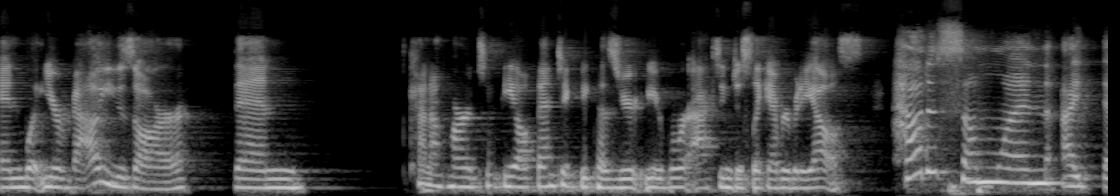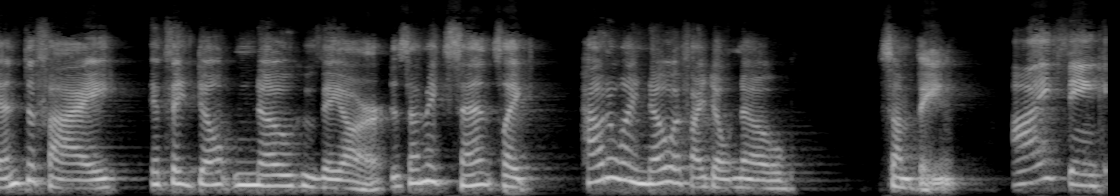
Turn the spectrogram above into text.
and what your values are, then kind of hard to be authentic because you're, you're we're acting just like everybody else. How does someone identify if they don't know who they are? Does that make sense? Like, how do I know if I don't know something? I think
